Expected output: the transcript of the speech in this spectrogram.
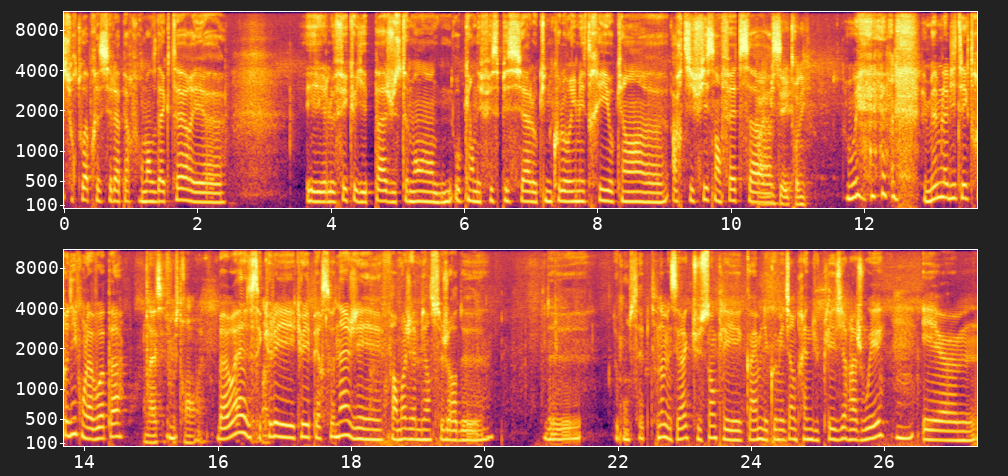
surtout apprécié la performance d'acteur et. euh, Et le fait qu'il n'y ait pas justement aucun effet spécial, aucune colorimétrie, aucun euh, artifice, en fait, ça. Pas une électronique. Oui. et même la bite électronique, on la voit pas. Ouais, c'est frustrant, ouais. Bah ouais, c'est que les que les personnages et enfin moi j'aime bien ce genre de de, de concept. Non, mais c'est vrai que tu sens que les, quand même les comédiens prennent du plaisir à jouer et, euh,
